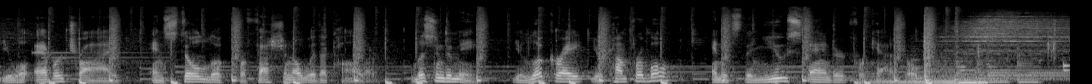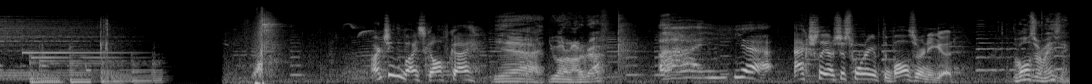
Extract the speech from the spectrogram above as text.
you will ever try and still look professional with a collar. Listen to me. You look great, you're comfortable, and it's the new standard for casual. Aren't you the Vice Golf guy? Yeah. You want an autograph? Uh, yeah. Actually, I was just wondering if the balls are any good. The balls are amazing.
